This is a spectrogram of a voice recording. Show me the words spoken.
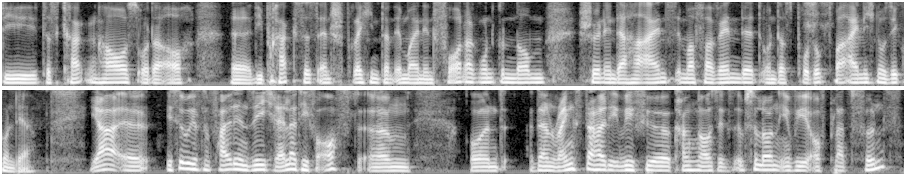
die, das Krankenhaus oder auch äh, die Praxis entsprechend dann immer in den Vordergrund genommen, schön in der H1 immer verwendet und das Produkt war eigentlich nur sekundär. Ja, äh, ist übrigens ein Fall, den sehe ich relativ oft. Ähm, und dann rankst du halt irgendwie für Krankenhaus XY irgendwie auf Platz 5.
